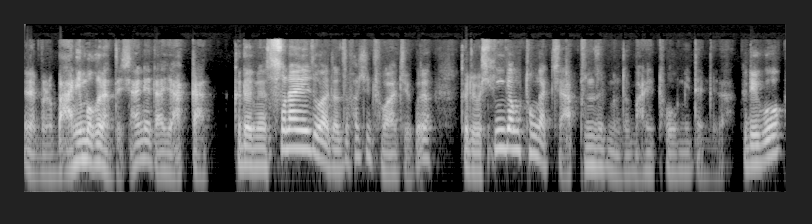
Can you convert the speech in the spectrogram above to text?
예, 물론 많이 먹으라는 뜻이 아니라 약간. 그러면 순환이 좋아져서 훨씬 좋아지고요. 그리고 신경통 같이 아픈 분도 많이 도움이 됩니다. 그리고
